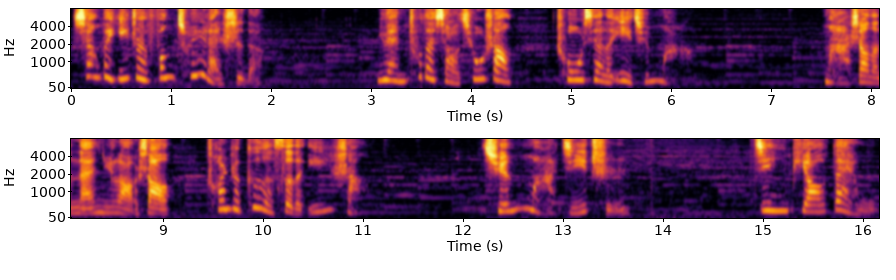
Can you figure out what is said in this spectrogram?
像被一阵风吹来似的，远处的小丘上。出现了一群马，马上的男女老少穿着各色的衣裳，群马疾驰，金飘带舞，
